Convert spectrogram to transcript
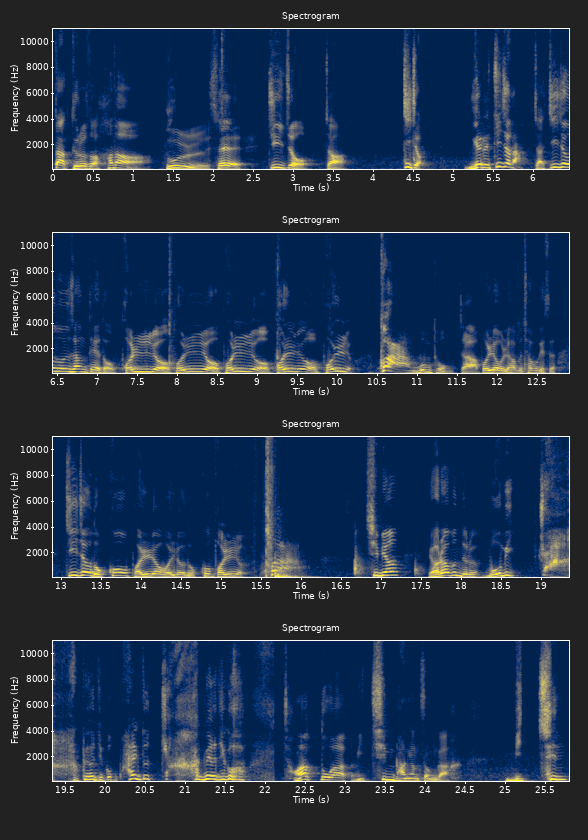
딱 들어서 하나 둘 셋 찢어. 자 찢어 위아래 찢어라. 자, 찢어 놓은 상태에서 벌려, 벌려, 벌려, 벌려, 벌려, 빵! 몸통. 자, 벌려, 벌려 한번 쳐보겠어요. 찢어 놓고, 벌려, 벌려 놓고, 벌려, 빵! 치면 여러분들은 몸이 쫙 펴지고, 팔도 쫙 펴지고, 정확도와 미친 방향성과 미친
